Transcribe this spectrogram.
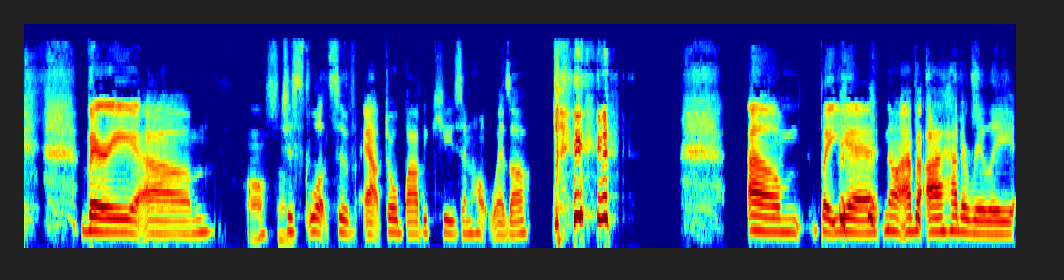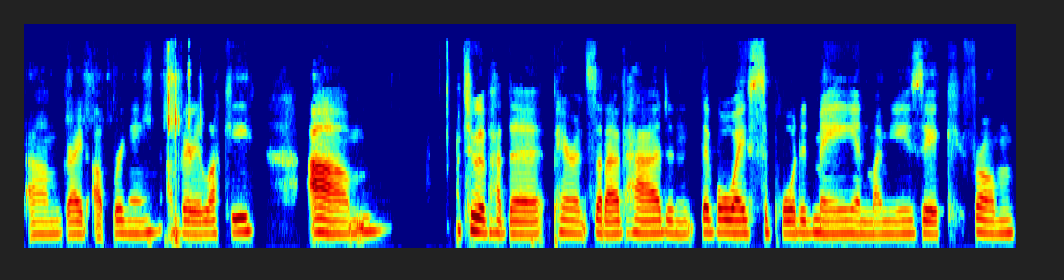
very um, awesome. Just lots of outdoor barbecues and hot weather. um, but yeah, no, I've I had a really um great upbringing. I'm very lucky. Um, to have had the parents that I've had, and they've always supported me and my music from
